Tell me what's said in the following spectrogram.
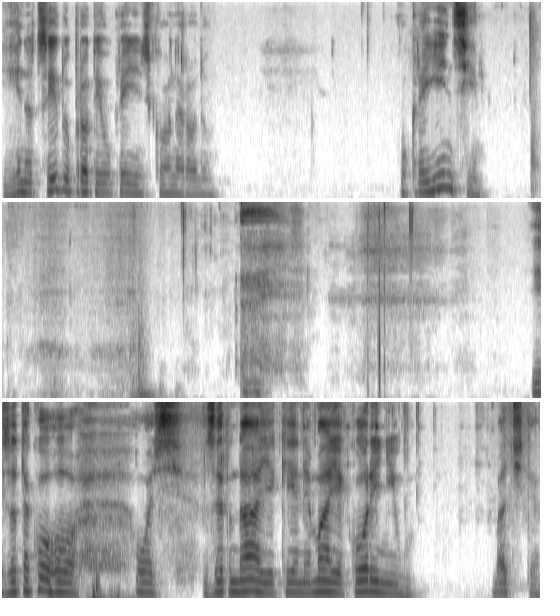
геноциду проти українського народу. Українці із такого ось зерна, яке не має коренів, бачите,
